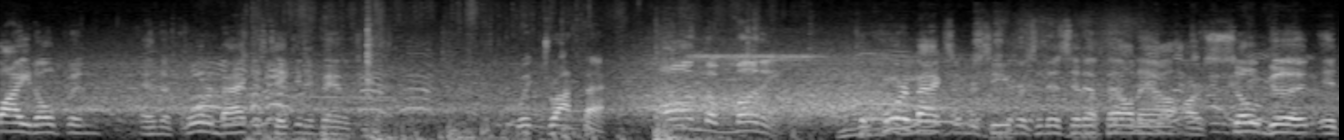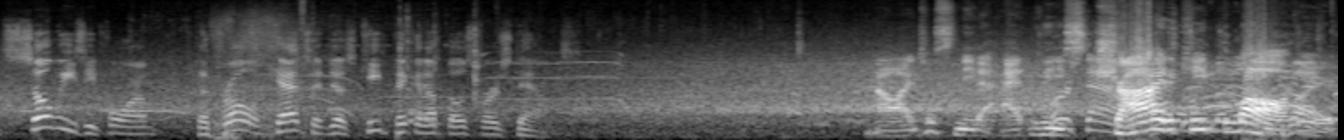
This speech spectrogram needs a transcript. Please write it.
wide open, and the quarterback is taking advantage of that. Quick drop back. On the money. The quarterbacks and receivers in this NFL now are so good. It's so easy for them to throw and catch and just keep picking up those first downs. Now I just need to at least try to keep the ball here.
